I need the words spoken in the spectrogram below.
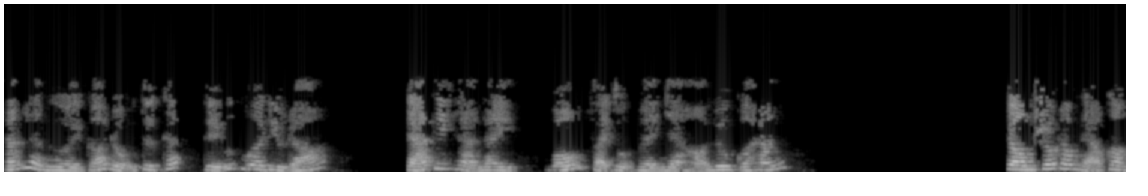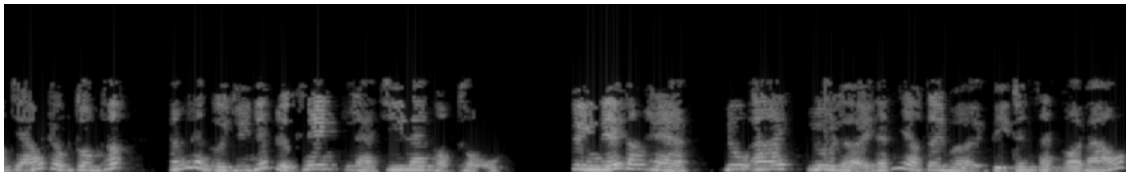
hắn là người có đủ tư cách để ước mơ điều đó. Cả thiên hạ này vốn phải thuộc về nhà họ lưu của hắn. Trong số đông đảo con cháu trong tôn thất, hắn là người duy nhất được khen là Chi Lan Ngọc Thụ. Tuyền đế Văn Hà, lưu ai, lưu lợi đánh nhau tơi bời vì tranh giành ngôi báo,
